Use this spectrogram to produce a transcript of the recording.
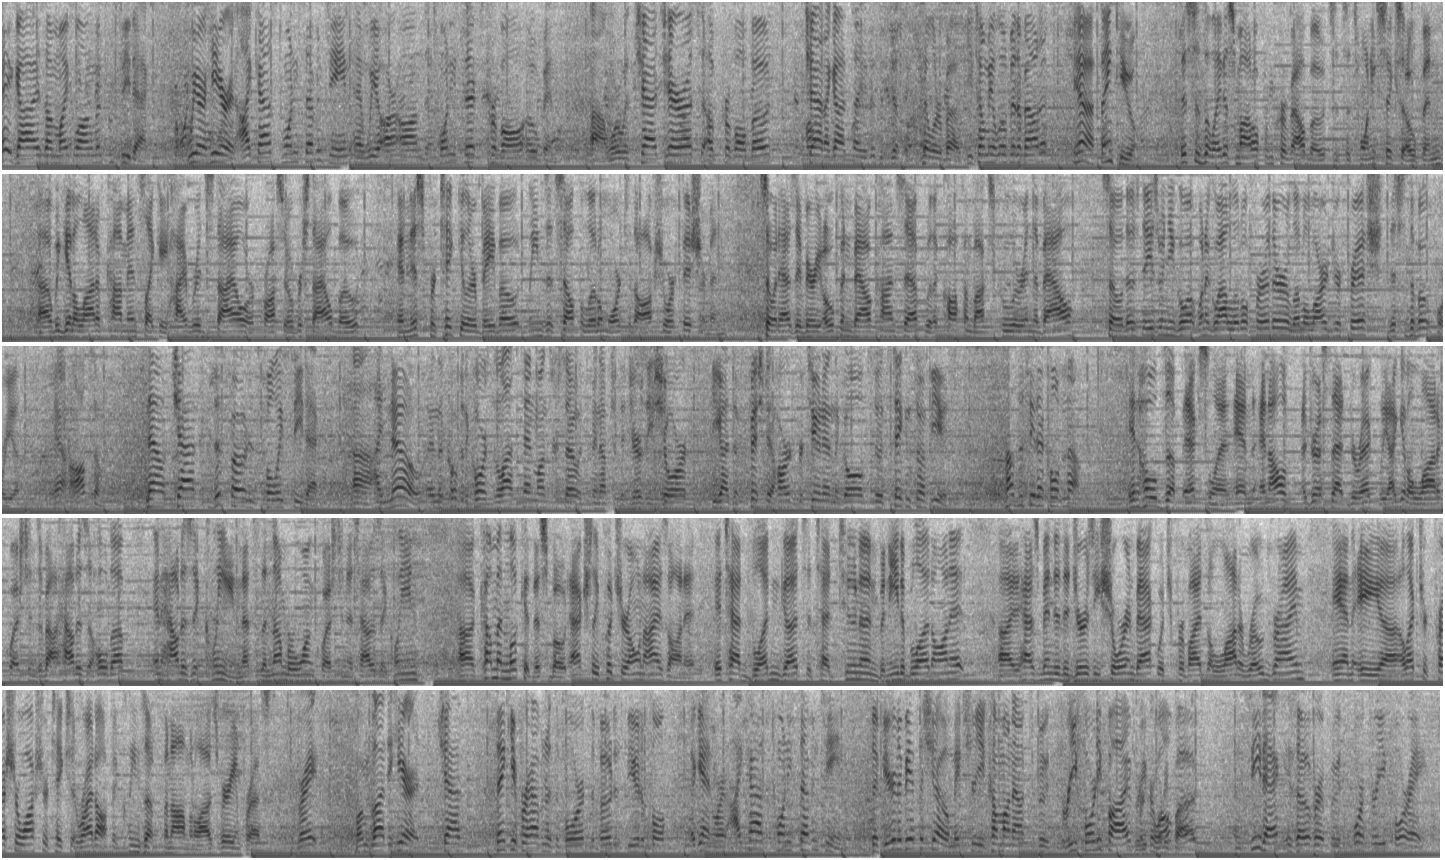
Hey guys, I'm Mike Longman from SeaDek. We are here at ICAST 2017 and we are on the 26 Crevalle Open. Uh, we're with Chad Jarris of Crevalle Boats. Chad, I gotta tell you, this is just a killer boat. Can you tell me a little bit about it? Yeah, thank you. This is the latest model from Crevalle Boats. It's a 26 Open. Uh, we get a lot of comments like a hybrid style or crossover style boat. And this particular bay boat leans itself a little more to the offshore fisherman. So it has a very open bow concept with a coffin box cooler in the bow. So those days when you go out, want to go out a little further, a little larger fish, this is the boat for you. Yeah, awesome. Now, Chad, this boat is fully SeaDeked. Uh, I know in the, over the course of the last 10 months or so, it's been up to the Jersey Shore. You guys have fished it hard for tuna in the Gulf, so it's taken some abuse. How's the SeaDek holding up? It holds up excellent, and, and I'll address that directly. I get a lot of questions about how does it hold up and how does it clean. That's the number one question is how does it clean? Uh, come and look at this boat. Actually put your own eyes on it. It's had blood and guts. It's had tuna and bonita blood on it. Uh, it has been to the Jersey Shore and back, which provides a lot of road grime, and a uh, electric pressure washer takes it right off. It cleans up phenomenal. I was very impressed. Great. Well, I'm glad to hear it. Chad, Thank you for having us aboard. The boat is beautiful. Again, we're at ICAST 2017. So if you're going to be at the show, make sure you come on out to booth 345, 345. for Crevalle Boats. And SeaDek is over at booth 4348.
